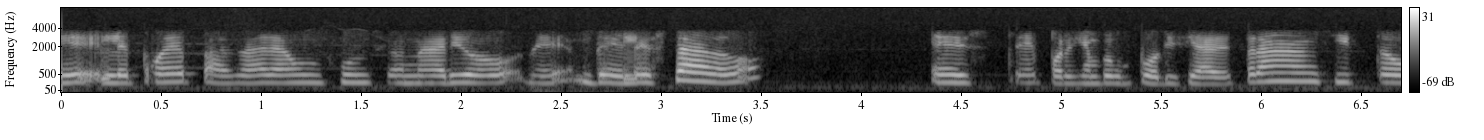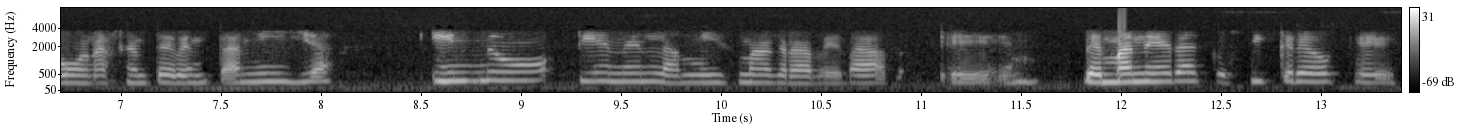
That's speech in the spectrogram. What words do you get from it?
eh, le puede pagar a un funcionario del Estado, este, por ejemplo, un policía de tránsito, un agente de ventanilla, y no tienen la misma gravedad. Eh, de manera que sí creo que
